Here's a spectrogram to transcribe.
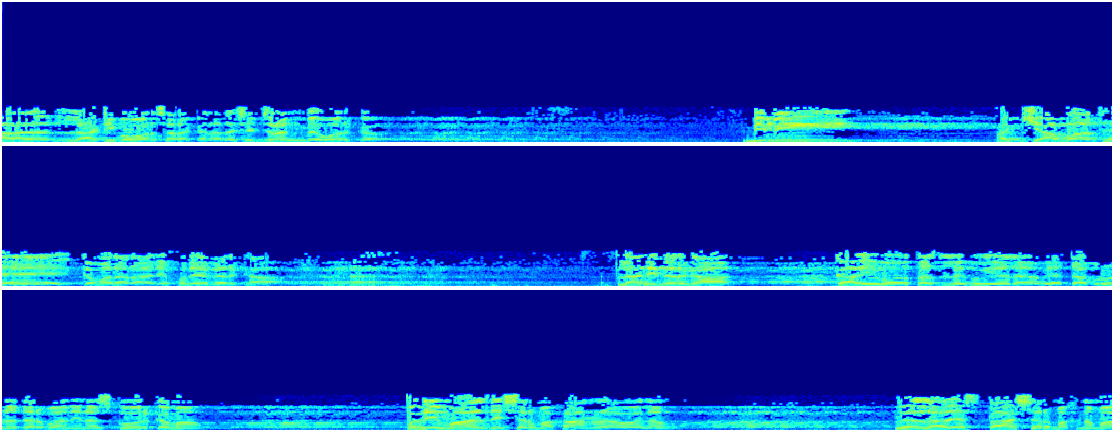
ا لاټي به ور سره کنه د شجرنګ به ورکا بی بی کیا بات ہے کمل ارال خدای غر کا پلانی درگاہ کای ور تزلګ ویل وې دا غرونه در باندې نسکور کما پدې مال دې شرمخان راولم وی الله دې ستا شرمخ نه ما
